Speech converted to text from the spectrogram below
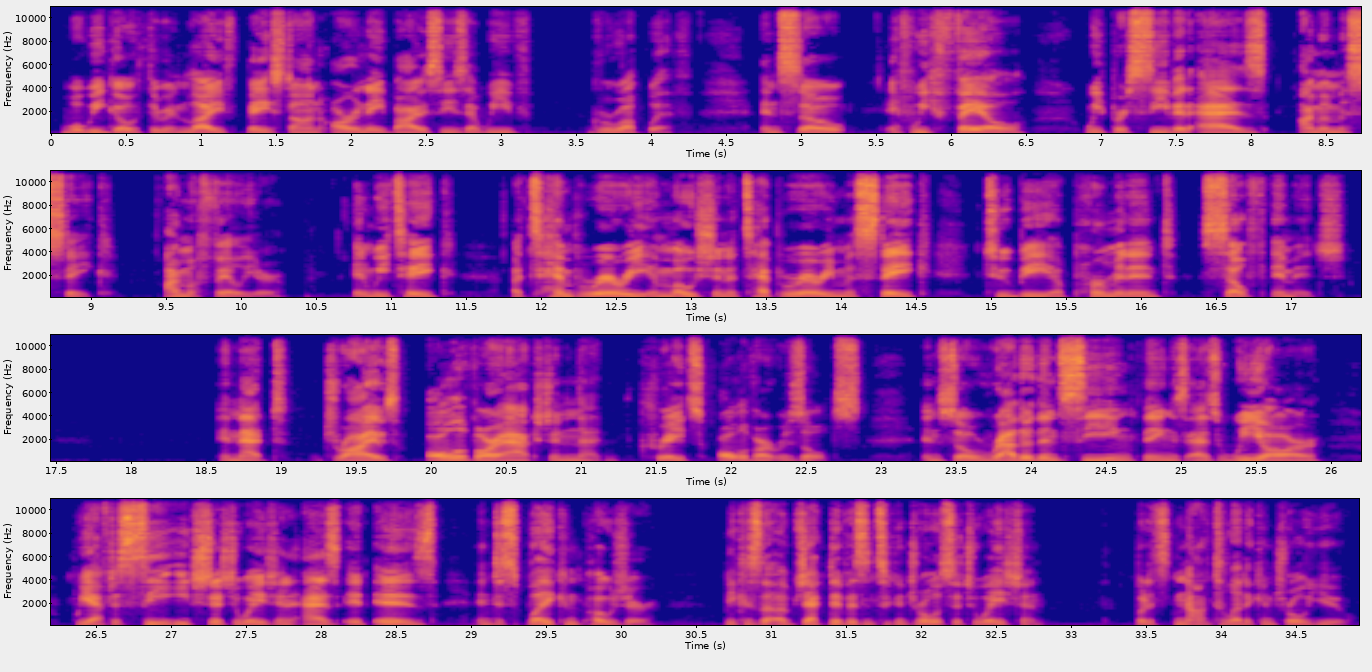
what we go through in life based on our innate biases that we've grew up with. And so if we fail, we perceive it as I'm a mistake. I'm a failure. And we take a temporary emotion, a temporary mistake to be a permanent self image. And that drives all of our action and that creates all of our results. And so rather than seeing things as we are, we have to see each situation as it is and display composure because the objective isn't to control a situation, but it's not to let it control you.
